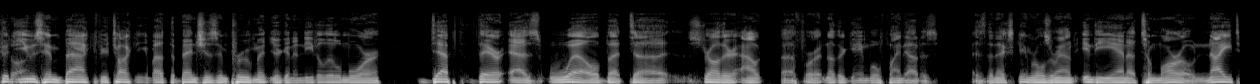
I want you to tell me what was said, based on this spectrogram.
could use him back. If you're talking about the bench's improvement, you're going to need a little more depth there as well. But uh, out uh, for another game. We'll find out as as the next game rolls around. Indiana tomorrow night.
